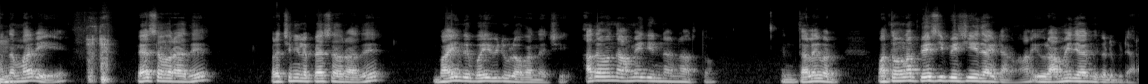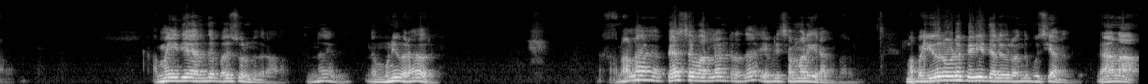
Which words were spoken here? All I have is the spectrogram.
அந்த மாதிரி பேச வராது. பிரச்சனையில் பேச வராது. பயந்து போய் வீட்டுக்குள்ளே உட்காந்தாச்சு அதை வந்து அமைதின்னு என்ன அர்த்தம். இந்த தலைவன் மற்றவங்களாம் பேசி பேசி இதாகிட்டாங்கன்னா இவர் அமைதியாக இருந்து கட்டுப்பிட்டாராம் அமைதியாக இருந்து பதில் சொல்லுங்கிறாராம் என்ன இது? இந்த முனிவரா அவர் அதனால் பேச வரலன்றதை எப்படி சமாளிக்கிறாங்க பாருங்க. அப்போ இவரோட பெரிய தலைவர் வந்து புஷி ஆனந்த் வேணாம்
